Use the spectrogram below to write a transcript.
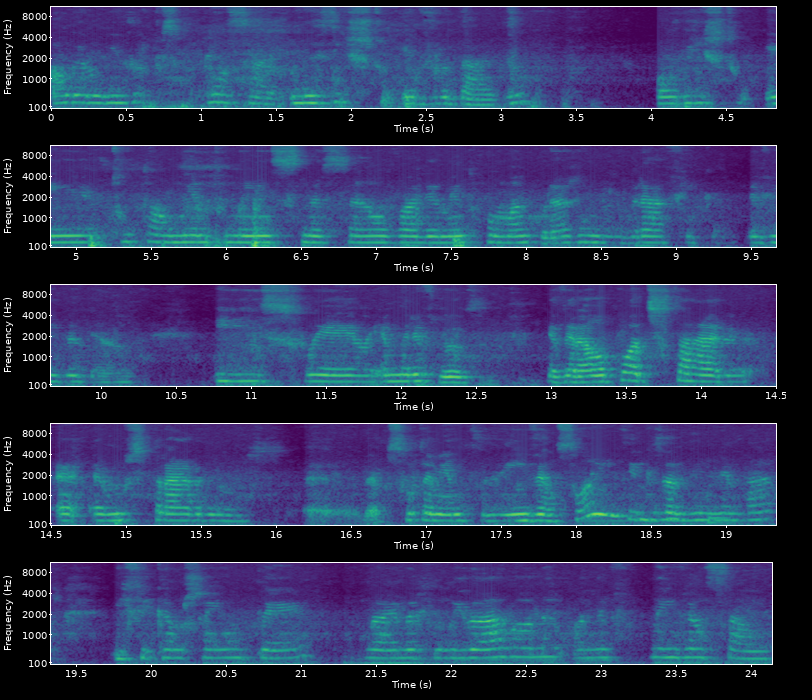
ao ler o livro, pensar: mas isto é verdade? Ou isto é totalmente uma encenação, vagamente com uma ancoragem biográfica da vida dela? E isso é, é maravilhoso Quer dizer, ela pode estar a, a mostrar-nos uh, absolutamente invenções, episódios inventados, e ficamos sem um pé é? na realidade ou na, ou na, na invenção.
